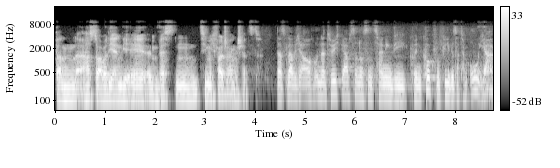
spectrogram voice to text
dann hast du aber die NBA im Westen ziemlich falsch eingeschätzt. Das glaube ich auch. Und natürlich gab es dann noch so ein Signing wie Quinn Cook, wo viele gesagt haben, oh ja,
